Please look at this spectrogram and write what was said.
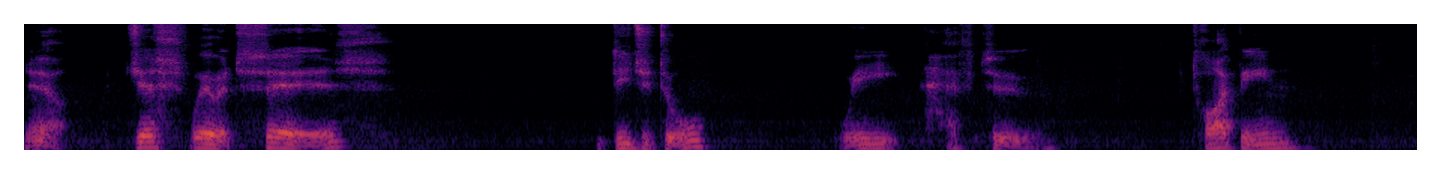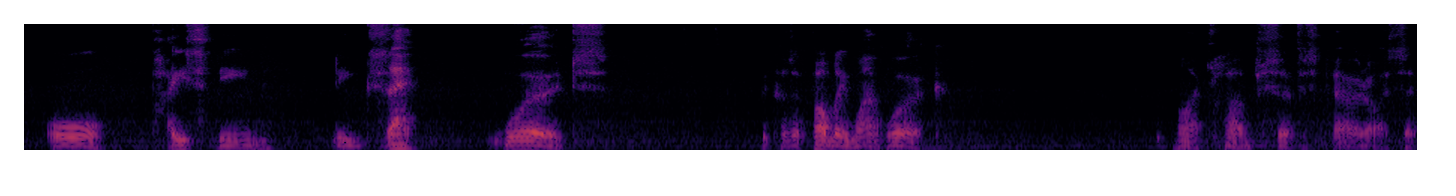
Now, just where it says digital, we have to type in or paste in the exact words because it probably won't work. My club Surfers Paradise that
